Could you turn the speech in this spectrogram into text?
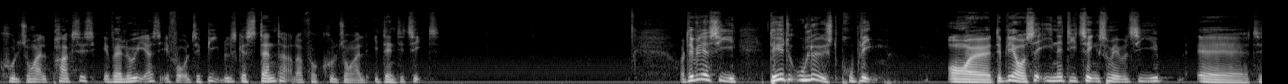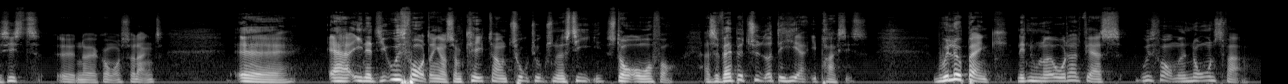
kulturel praksis evalueres i forhold til bibelske standarder for kulturel identitet? Og det vil jeg sige, det er et uløst problem. Og øh, det bliver også en af de ting, som jeg vil sige øh, til sidst, øh, når jeg kommer så langt, øh, er en af de udfordringer, som Cape Town 2010 står overfor. Altså, hvad betyder det her i praksis? Willowbank 1978 udformede nogen svar.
